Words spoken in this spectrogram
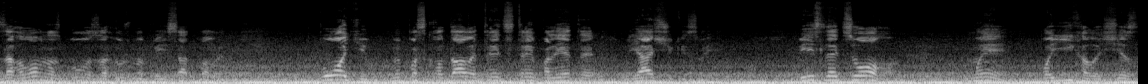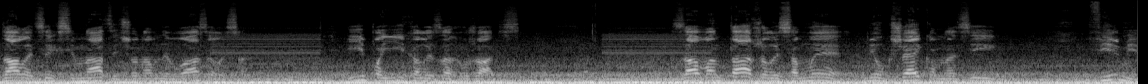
Загалом у нас було загружено 50 палет. Потім ми поскладали 33 палети в ящики свої. Після цього ми поїхали, ще здали цих 17, що нам не влазилося і поїхали загружатися. Завантажилися ми мілкшейком на цій фірмі.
